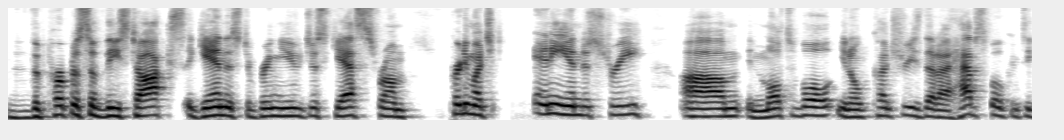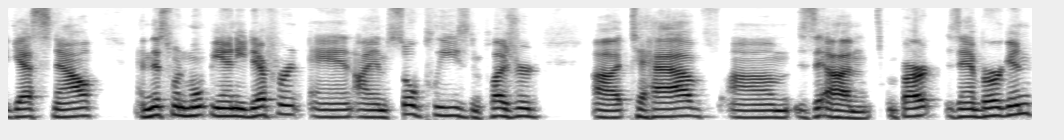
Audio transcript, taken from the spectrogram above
The purpose of these talks again is to bring you just guests from pretty much any industry um, in multiple, you know, countries that I have spoken to guests now, and this one won't be any different. And I am so pleased and pleasured uh, to have um, Z- um, Bart Zandbergen,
